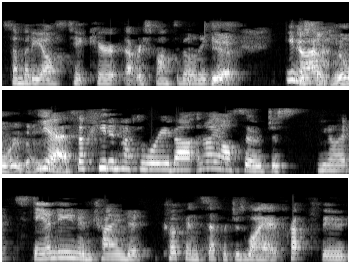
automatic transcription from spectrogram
somebody else take care of that responsibility. Yeah. You know, Just I- have to don't worry about it. yeah, stuff he didn't have to worry about. And I also just, you know, standing and trying to cook and stuff, which is why I prepped food.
